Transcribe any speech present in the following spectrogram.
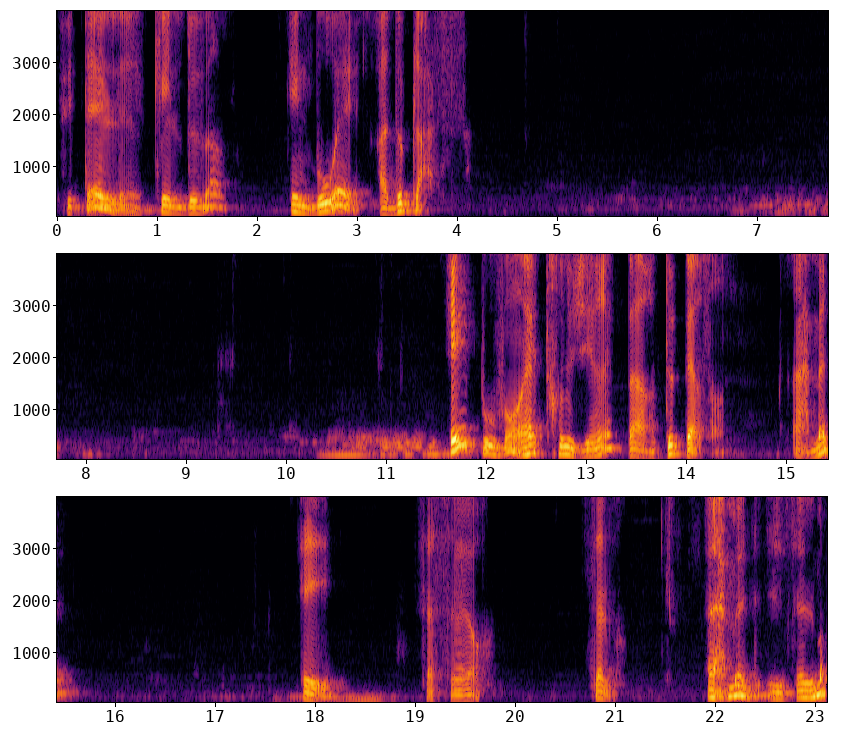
fut tel qu'elle devint une bouée à deux places. Et pouvant être gérée par deux personnes, Ahmed et sa sœur Selma. Ahmed et Selma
